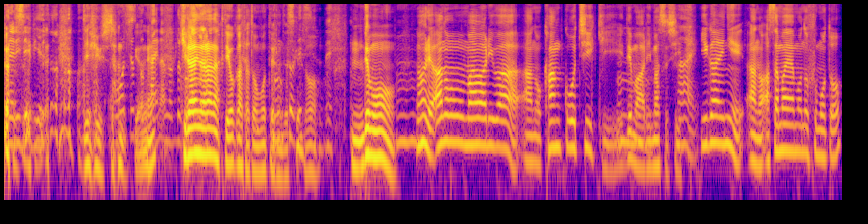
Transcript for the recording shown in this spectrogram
デビュー。デビューしたんですけどね。嫌いにならなくてよかったと思ってるんですけど。うん、でも、うん、やはりあの周りはあの観光地域でもありますし、意外にあの浅間山のふもと、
